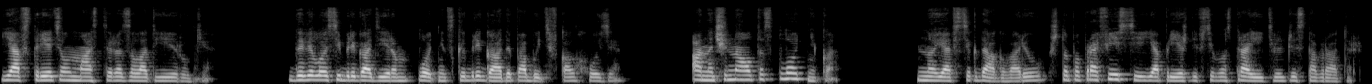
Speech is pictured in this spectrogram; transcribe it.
я встретил мастера «Золотые руки». Довелось и бригадиром плотницкой бригады побыть в колхозе. А начинал-то с плотника. Но я всегда говорю, что по профессии я прежде всего строитель-реставратор.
